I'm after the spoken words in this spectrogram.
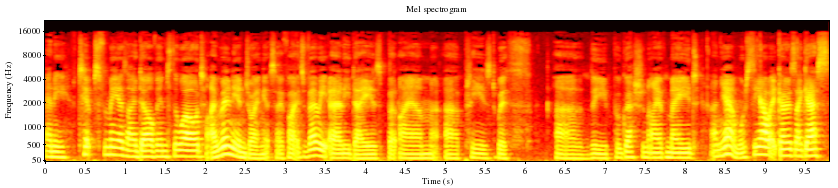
any tips for me as I delve into the world. I'm really enjoying it so far. It's very early days, but I am uh, pleased with uh, the progression I have made. And yeah, we'll see how it goes, I guess.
